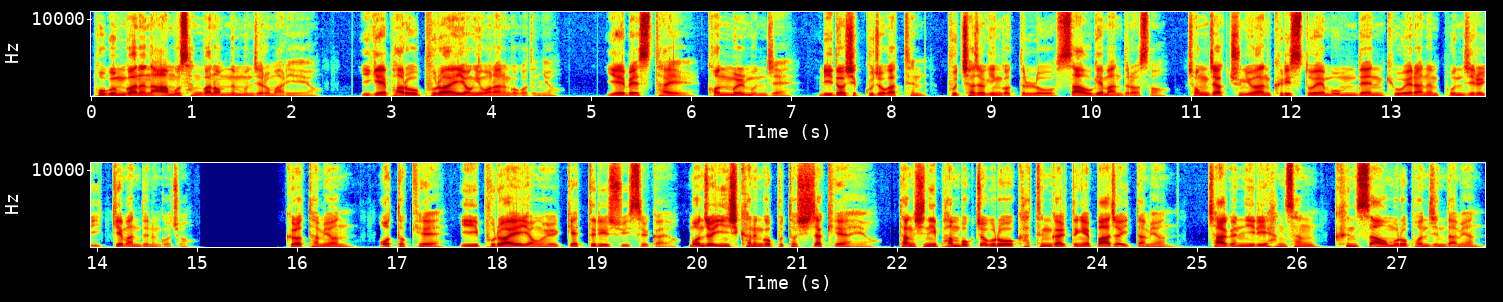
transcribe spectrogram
복음과는 아무 상관없는 문제로 말이에요. 이게 바로 불화의 영이 원하는 거거든요. 예배 스타일, 건물 문제, 리더십 구조 같은 부차적인 것들로 싸우게 만들어서 정작 중요한 그리스도의 몸된 교회라는 본질을 잊게 만드는 거죠. 그렇다면 어떻게 이 불화의 영을 깨뜨릴 수 있을까요? 먼저 인식하는 것부터 시작해야 해요. 당신이 반복적으로 같은 갈등에 빠져 있다면, 작은 일이 항상 큰 싸움으로 번진다면,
